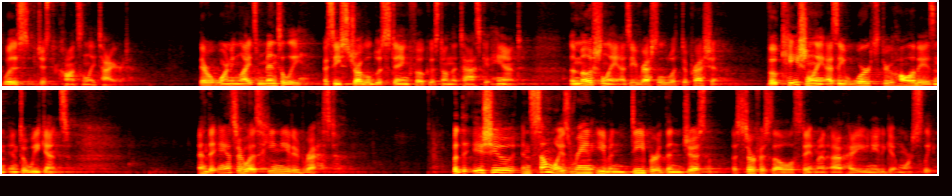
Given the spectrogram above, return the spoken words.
was just constantly tired. There were warning lights mentally, as he struggled with staying focused on the task at hand, emotionally, as he wrestled with depression, vocationally, as he worked through holidays and into weekends. And the answer was he needed rest. But the issue, in some ways, ran even deeper than just a surface level statement of, hey, you need to get more sleep.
